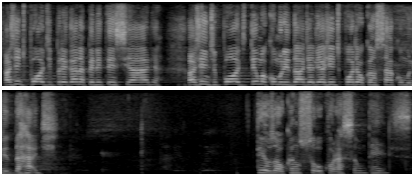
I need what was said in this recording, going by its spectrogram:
A gente pode pregar na penitenciária, a gente pode ter uma comunidade ali, a gente pode alcançar a comunidade. Deus alcançou o coração deles.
